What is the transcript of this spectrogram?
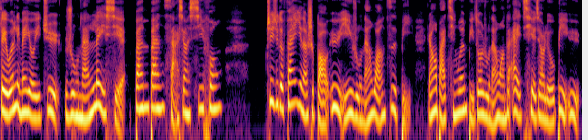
累文里面有一句“汝南泪血斑斑洒向西风”，这句的翻译呢是宝玉以汝南王自比，然后把晴雯比作汝南王的爱妾，叫刘碧玉。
